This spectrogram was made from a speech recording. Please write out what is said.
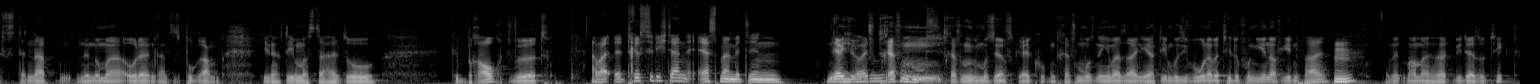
Stand-up eine Nummer oder ein ganzes Programm, je nachdem, was da halt so gebraucht wird. Aber äh, triffst du dich dann erstmal mit den, Ja, ich, Leuten? treffen, treffen, man muss ja aufs Geld gucken. Treffen muss nicht immer sein, je nachdem, wo sie wohnen, aber telefonieren auf jeden Fall, Mhm. damit man mal hört, wie der so tickt.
